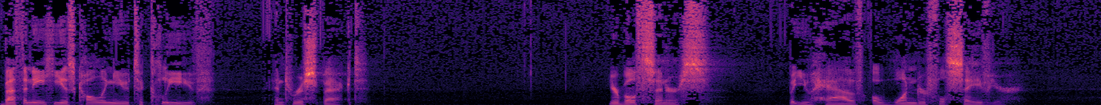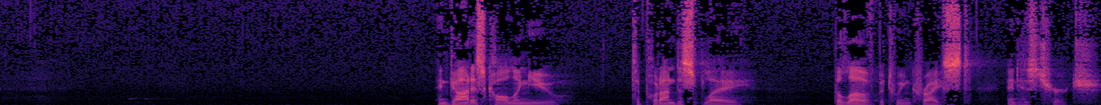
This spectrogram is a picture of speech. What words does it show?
Bethany, he is calling you to cleave and to respect. You're both sinners, but you have a wonderful Savior. And God is calling you to put on display the love between Christ and his church.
